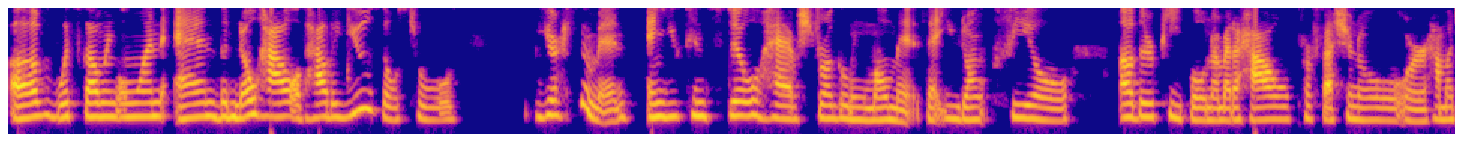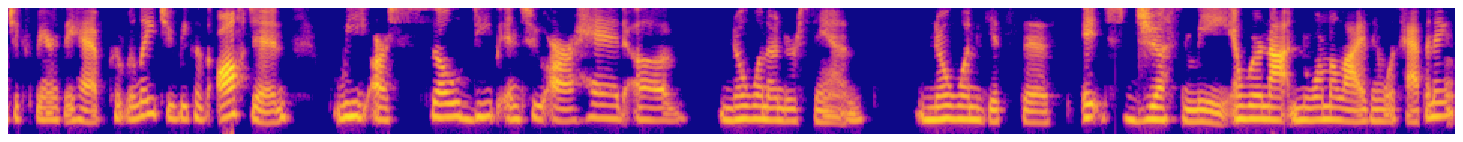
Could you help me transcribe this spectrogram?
of what's going on and the know-how of how to use those tools, you're human and you can still have struggling moments that you don't feel other people, no matter how professional or how much experience they have, could relate to because often we are so deep into our head of no one understands. No one gets this. It's just me. And we're not normalizing what's happening.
